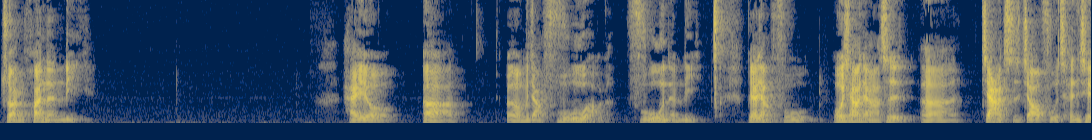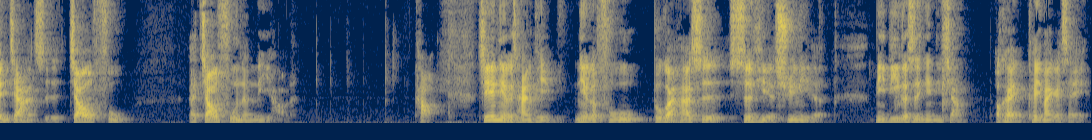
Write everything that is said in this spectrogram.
转换能力，还有呃呃，我们讲服务好了，服务能力，不要讲服务，我想要讲的是呃，价值交付、呈现价值、交付呃交付能力好了。好，今天你有个产品，你有个服务，不管它是实体的、虚拟的，你第一个事情你想，OK，可以卖给谁？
